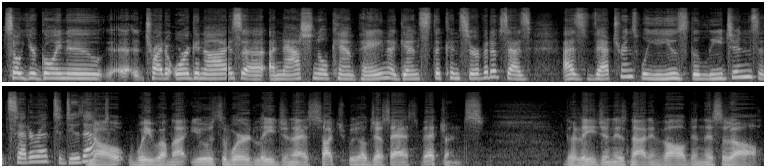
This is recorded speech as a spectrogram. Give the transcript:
So you're going to uh, try to organize a, a, national campaign against the Conservatives as, as veterans? Will you use the legions, et cetera, to do that? No, we will not use the word legion as such. We'll just ask veterans. The legion is not involved in this at all.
